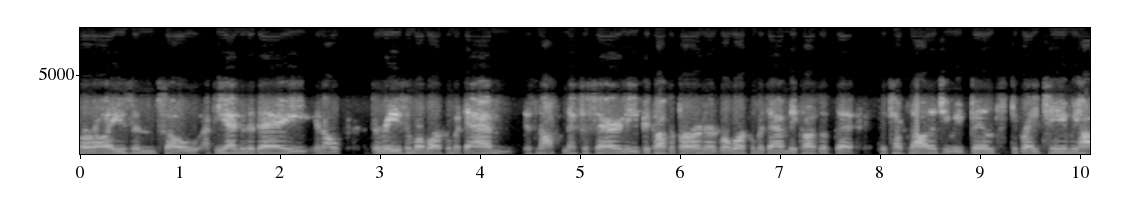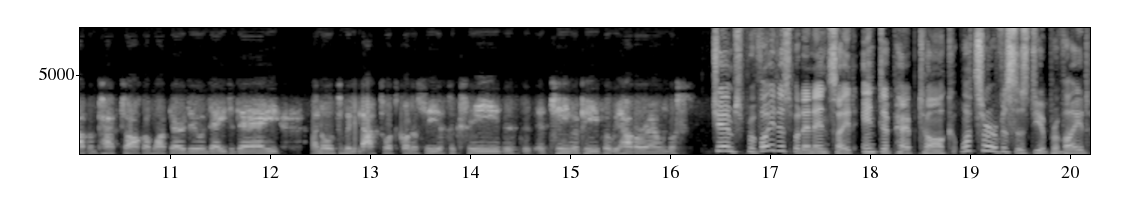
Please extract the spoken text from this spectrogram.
Verizon. So at the end of the day, you know, the reason we're working with them is not necessarily because of Bernard. We're working with them because of the, the technology we've built, the great team we have in Pep Talk and what they're doing day to day. And ultimately, that's what's going to see us succeed is the, the team of people we have around us. James, provide us with an insight into Pep Talk. What services do you provide?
